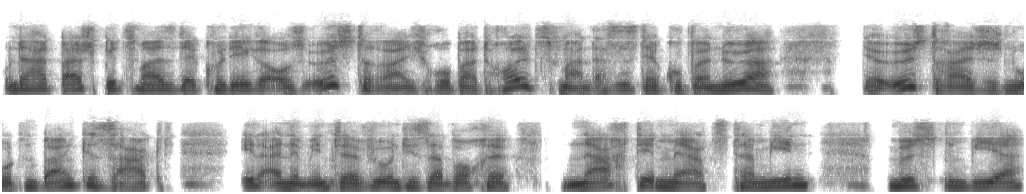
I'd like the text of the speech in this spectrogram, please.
Und da hat beispielsweise der Kollege aus Österreich, Robert Holzmann, das ist der Gouverneur der österreichischen Notenbank, gesagt in einem Interview in dieser Woche, nach dem Märztermin müssten wir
